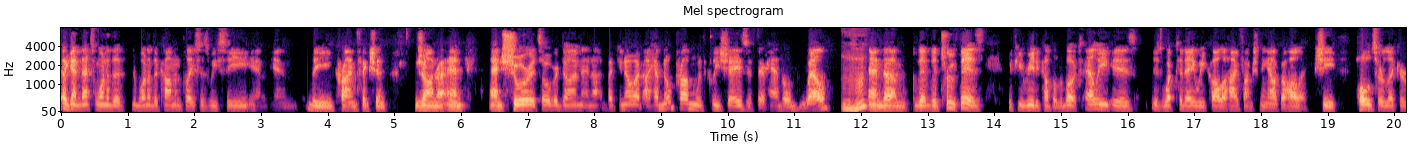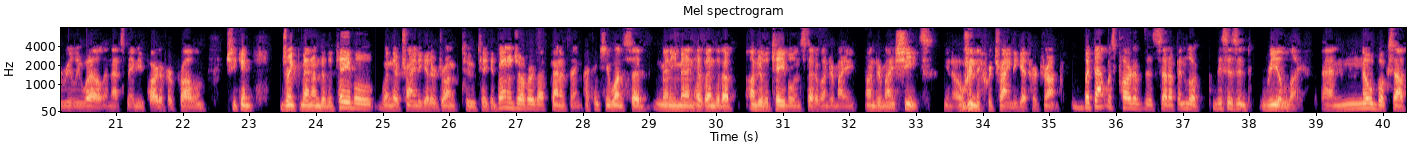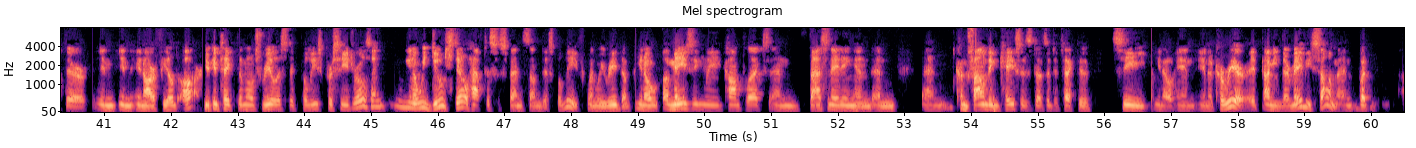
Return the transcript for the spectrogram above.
Again, that's one of the one of the commonplaces we see in in the crime fiction genre, and and sure, it's overdone, and I, but you know what? I have no problem with cliches if they're handled well. Mm-hmm. And um, the the truth is, if you read a couple of the books, Ellie is is what today we call a high functioning alcoholic. She holds her liquor really well, and that's maybe part of her problem. She can drink men under the table when they're trying to get her drunk to take advantage of her, that kind of thing. I think she once said many men have ended up under the table instead of under my under my sheets, you know, when they were trying to get her drunk. But that was part of the setup. And look, this isn't real life and no books out there in, in, in our field are. You can take the most realistic police procedurals and, you know, we do still have to suspend some disbelief when we read them. You know, amazingly complex and fascinating and, and, and confounding cases does a detective see, you know, in, in a career. It, I mean, there may be some, and, but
